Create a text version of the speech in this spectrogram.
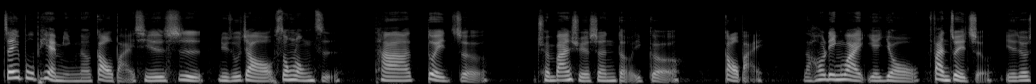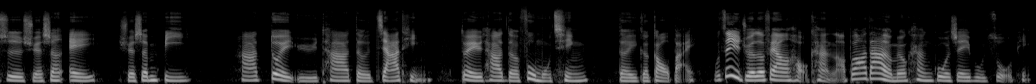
这一部片名呢，《告白》其实是女主角松隆子她对着全班学生的一个告白。然后另外也有犯罪者，也就是学生 A、学生 B，他对于他的家庭、对于他的父母亲的一个告白。我自己觉得非常好看啦，不知道大家有没有看过这一部作品？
